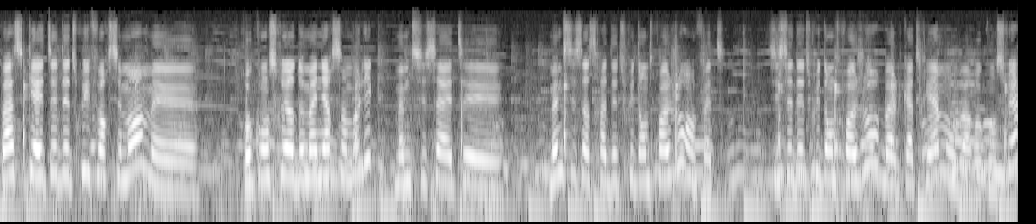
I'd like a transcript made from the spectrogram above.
Pas ce qui a été détruit forcément, mais reconstruire de manière symbolique, même si ça a été, même si ça sera détruit dans trois jours en fait. Si c'est détruit dans trois jours, bah, le quatrième on va reconstruire.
